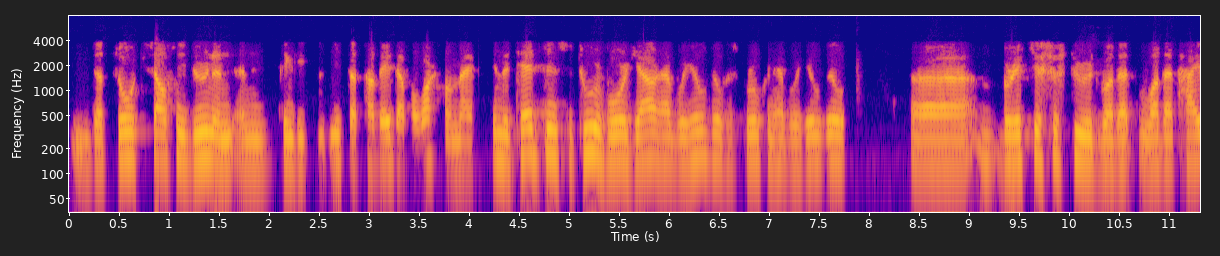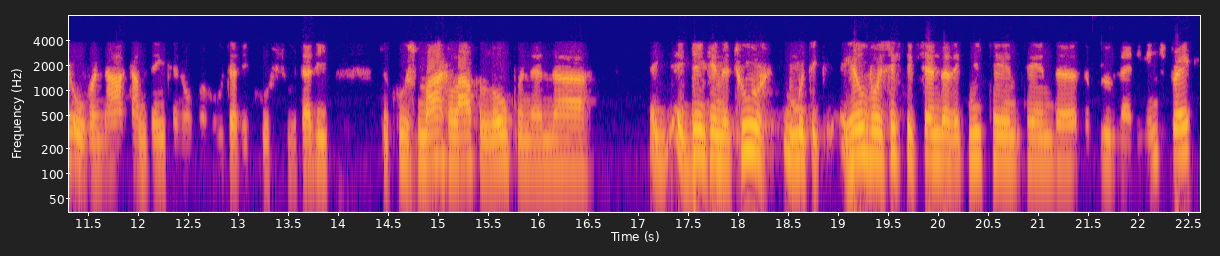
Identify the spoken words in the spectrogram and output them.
dat zou ik zelf niet doen en, en denk ik niet dat Tadej dat verwacht van mij. In de tijd sinds de Tour vorig jaar hebben we heel veel gesproken, hebben we heel veel uh, berichtjes gestuurd waar dat, waar dat hij over na kan denken over hoe dat die koers doet. Dat hij de koers mag laten lopen en uh, ik, ik, denk in de Tour moet ik heel voorzichtig zijn dat ik niet tegen, tegen de, de ploegleiding inspreek.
